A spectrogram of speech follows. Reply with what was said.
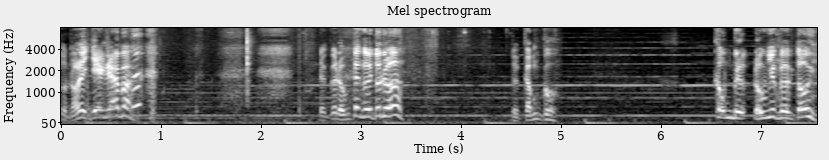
Tôi nói là dàn ra mà. Đừng có đụng tới người tôi nữa. Tôi cấm cô Không được đụng vào người tôi.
